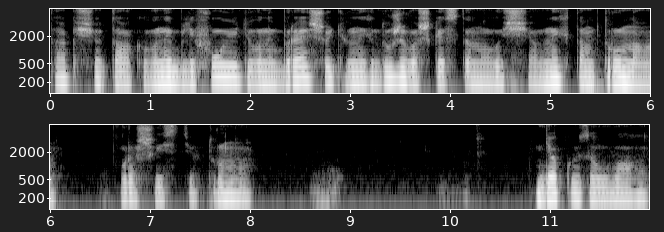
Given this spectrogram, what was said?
Так що так, вони бліфують, вони брешуть, в них дуже важке становище. В них там труна у рашистів, труна. Дякую за увагу.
